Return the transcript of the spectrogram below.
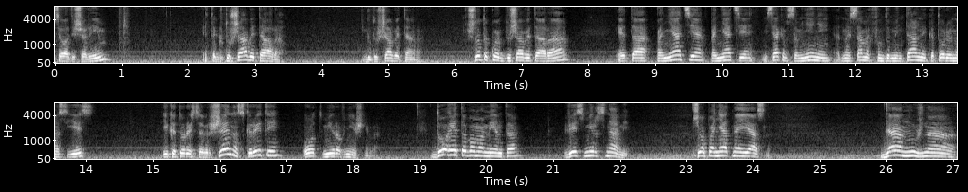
Селат и Шарим. Это к душа ветара. К душа ветара. Что такое душа ветара? Это понятие, понятие, не всяком сомнении, одно из самых фундаментальных, которое у нас есть, и которые совершенно скрыты от мира внешнего. До этого момента весь мир с нами. Все понятно и ясно. Да, нужно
